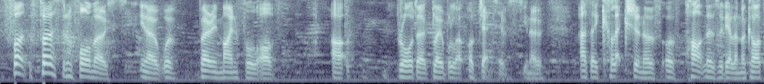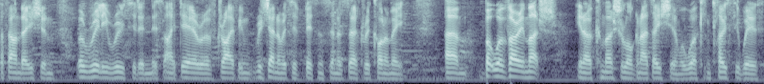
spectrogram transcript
first and foremost, you know, we're very mindful of our broader global objectives. You know, as a collection of, of partners with the Ellen MacArthur Foundation, we're really rooted in this idea of driving regenerative business in a circular economy. Um, but we're very much, you know, a commercial organisation. We're working closely with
